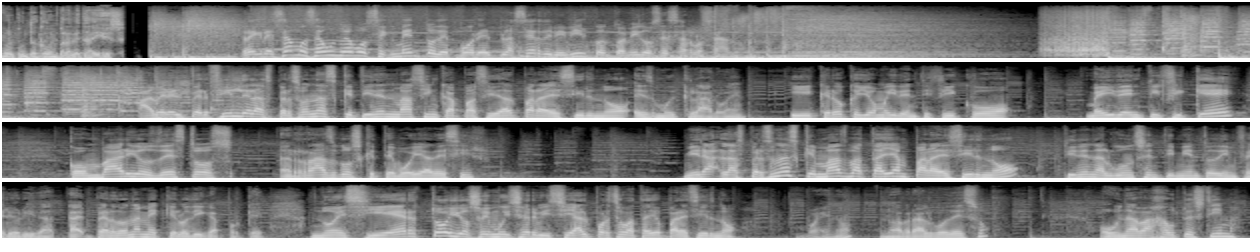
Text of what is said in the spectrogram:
boostmobile.com para detalles. Regresamos a un nuevo segmento de Por el placer de vivir con tu amigo César Lozano. A ver, el perfil de las personas que tienen más incapacidad para decir no es muy claro, ¿eh? Y creo que yo me identifico, me identifiqué con varios de estos rasgos que te voy a decir. Mira, las personas que más batallan para decir no tienen algún sentimiento de inferioridad. Ah, perdóname que lo diga, porque no es cierto, yo soy muy servicial, por eso batallo para decir no. Bueno, ¿no habrá algo de eso? O una baja autoestima.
